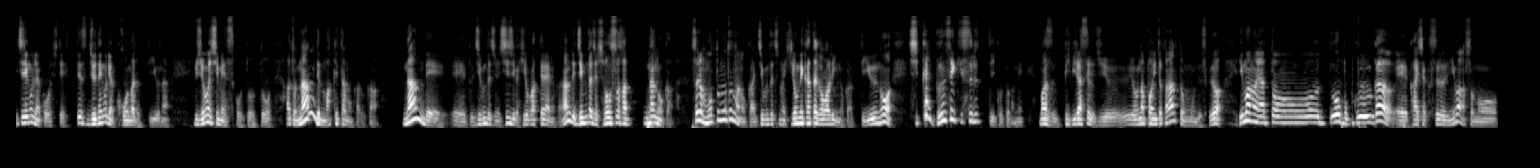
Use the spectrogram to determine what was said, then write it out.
1年後にはこうしてで10年後にはこうなるっていうようなビジョンを示すこととあと何で負けたのかとかなんで、えーと、自分たちの支持が広がってないのかなんで自分たちは少数派なのかそれはもともとなのか自分たちの広め方が悪いのかっていうのをしっかり分析するっていうことがねまずビビらせる重要なポイントかなと思うんですけど今の野党を僕が、えー、解釈するにはその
